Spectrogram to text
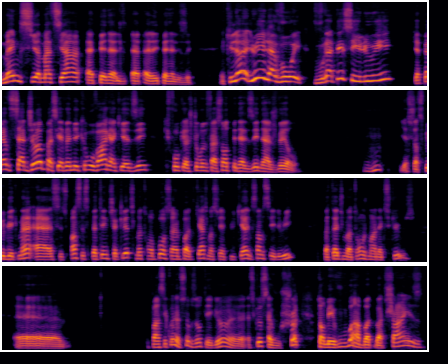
même s'il y a matière à, les. Et qu'il lui, il a avoué. Vous vous rappelez, c'est lui qui a perdu sa job parce qu'il avait le micro ouvert quand il a dit qu'il faut que je trouve une façon de pénaliser Nashville. Mm-hmm. Il a sorti publiquement, à, je pense que c'est Spitting Checklist, je ne me trompe pas, c'est un podcast, je ne me souviens plus lequel, il me semble que c'est lui. Peut-être que je me trompe, je m'en excuse. Euh, vous pensez quoi de ça, vous autres, les gars? Euh, est-ce que ça vous choque? Tombez-vous en bas de votre chaise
